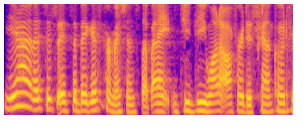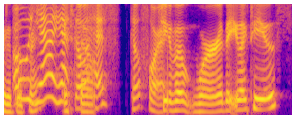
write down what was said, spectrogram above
Yeah, and it's just it's the biggest permission slip. And I do, do you want to offer a discount code for the Oh, blueprint? yeah, yeah. If Go so, ahead. Go for it. Do you have a word that you like to use?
